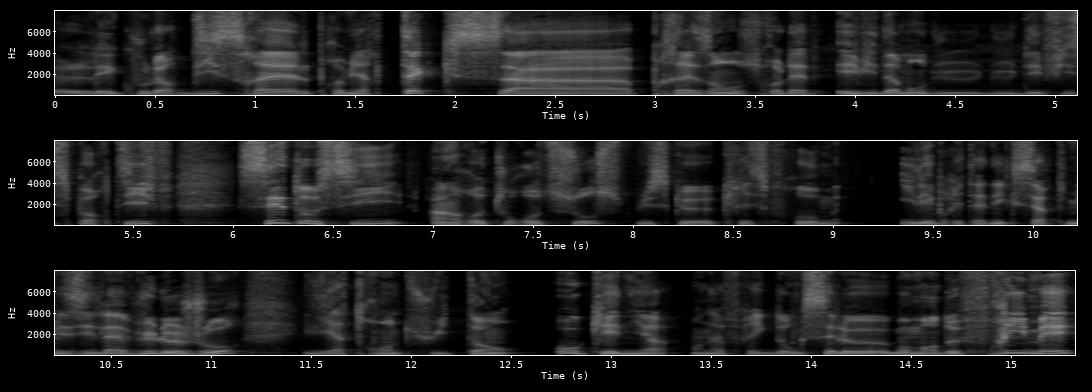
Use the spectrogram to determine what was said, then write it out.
les couleurs d'Israël. Première tech, sa présence relève évidemment du, du défi sportif. C'est aussi un retour aux sources puisque Chris Froome, il est britannique certes, mais il a vu le jour il y a 38 ans au Kenya, en Afrique. Donc c'est le moment de frimer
